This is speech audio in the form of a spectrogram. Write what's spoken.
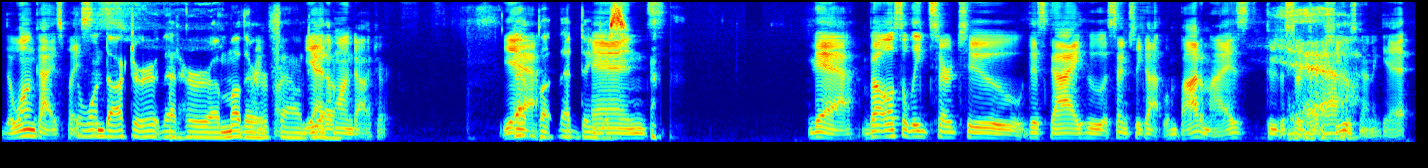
the one guy's place. the one doctor that her uh, mother found. Yeah, Yeah, the one doctor. Yeah, That, but that dingus. and yeah, but also leads her to this guy who essentially got lobotomized through the surgery she was going to get.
